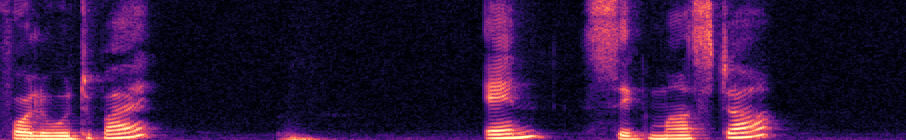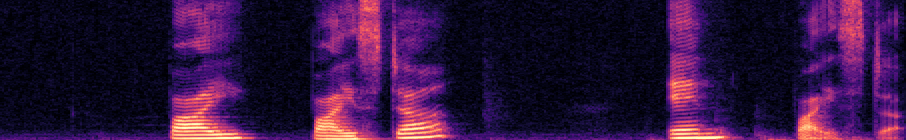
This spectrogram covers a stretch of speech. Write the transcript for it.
followed by n sigma star, pi pi star, n pi star.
